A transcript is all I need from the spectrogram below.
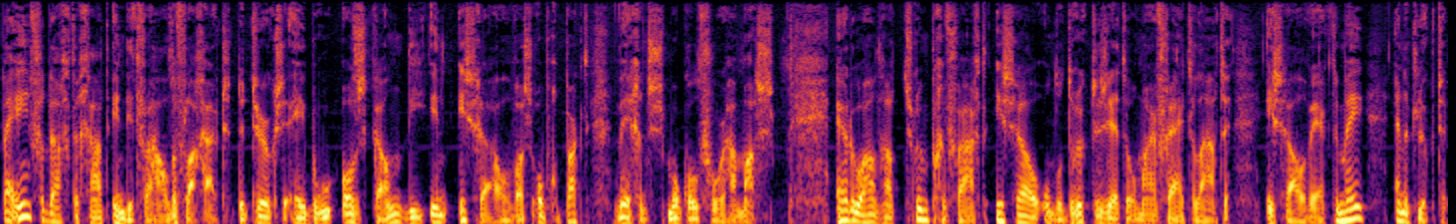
Bij één verdachte gaat in dit verhaal de vlag uit. De Turkse Ebru Ozkan, die in Israël was opgepakt wegens smokkel voor Hamas. Erdogan had Trump gevraagd Israël onder druk te zetten om haar vrij te laten. Israël werkte mee en het lukte.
